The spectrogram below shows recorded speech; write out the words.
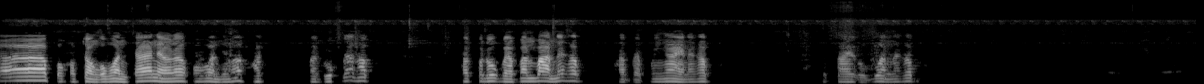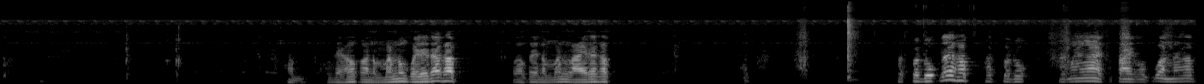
ครับปกกับจ่องกบวันช้าแนวนะกบวันจะมาผัดปลาดุกนะครับผัดปลาดุกแบบบ้านๆนะครับผัดแบบง่ายๆนะครับสไตล์กบวันนะครับทำทำแล้วก่อนน้ำมันลงไปเลยนะครับลองใส่น้ำมันไหลนะครับผัดปลาดุกนะครับผัดปลาดุกแบบง่ายๆสไตล์กบวันนะครับ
